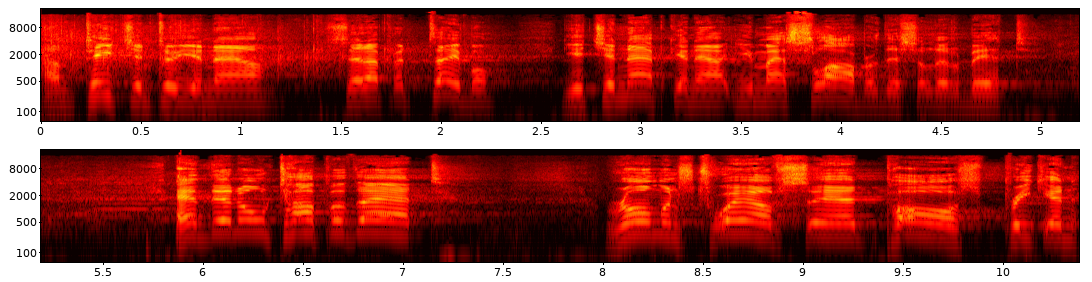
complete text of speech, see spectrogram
I'm teaching to you now. Sit up at the table. Get your napkin out. You might slobber this a little bit. And then on top of that, Romans 12 said, Paul's preaching,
